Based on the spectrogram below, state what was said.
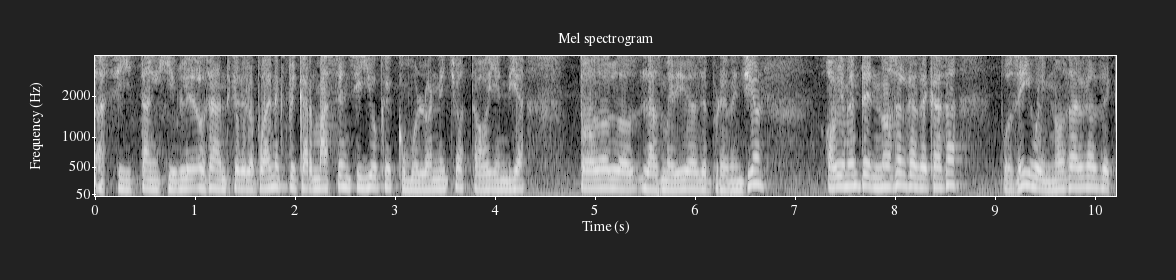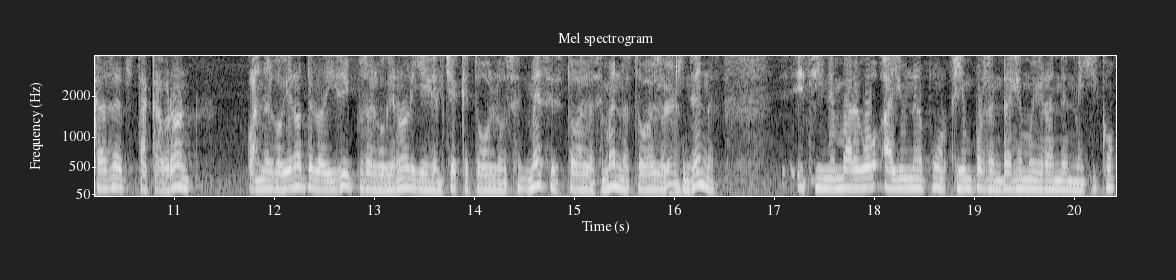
así tangible, o sea, que te lo puedan explicar más sencillo que como lo han hecho hasta hoy en día todas las medidas de prevención obviamente no salgas de casa, pues sí, güey, no salgas de casa, pues, está cabrón. Cuando el gobierno te lo dice, pues al gobierno le llega el cheque todos los meses, todas las semanas, todas las quincenas. Sin embargo, hay, una, hay un porcentaje muy grande en México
